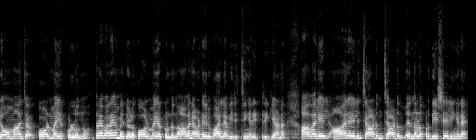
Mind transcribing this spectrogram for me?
രോമാഞ്ച കോൾമയർ കൊള്ളുന്നു. ഇത്രേ പറയാൻ പറ്റുള്ളൂ. കോൾമയർ കൊണ്ടുവന്നു. അവൻ അവിടെ ഒരു വല വിരിച്ചിങ്ങനെ ഇട്ടിരിക്കുകയാണ്. ആ വലയിൽ ആരായാലും ചാടും ചാടും എന്നുള്ള പ്രതീക്ഷയിൽ ഇങ്ങനെ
